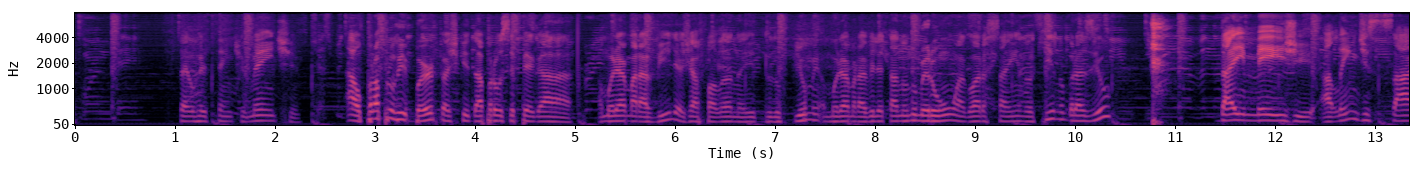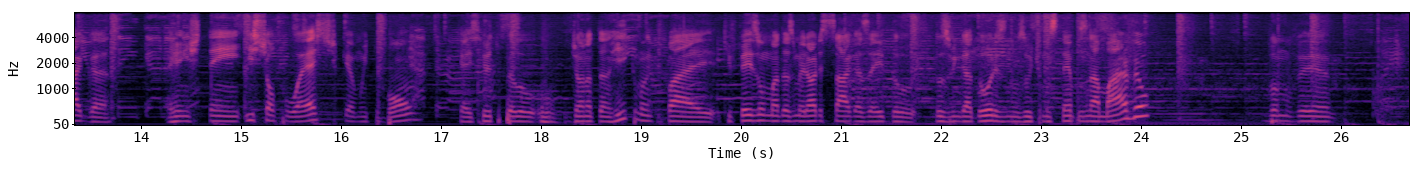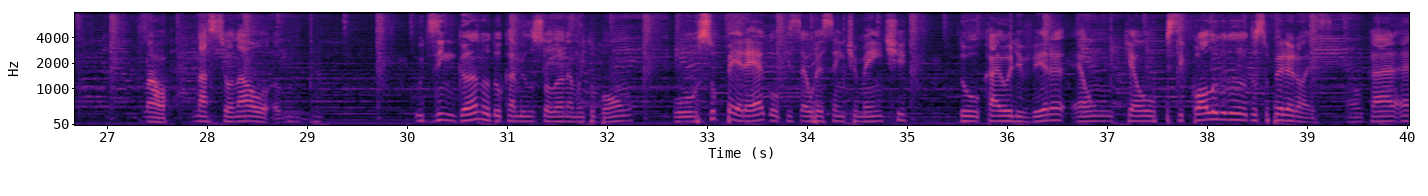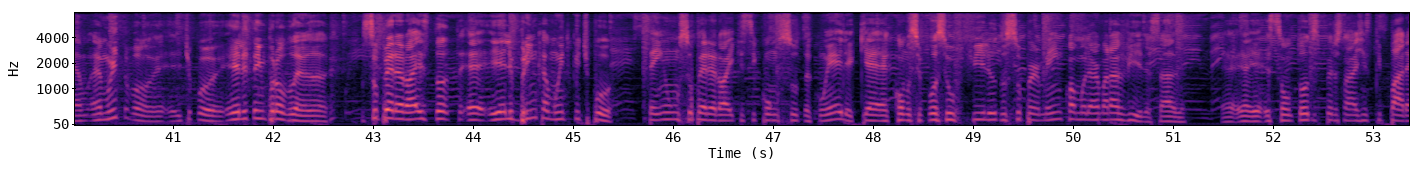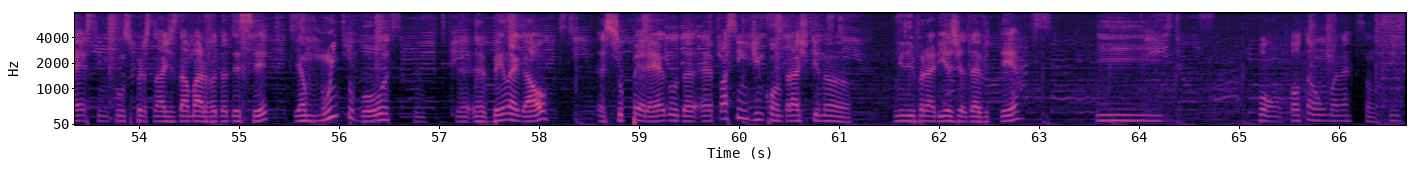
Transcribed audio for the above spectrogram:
saiu recentemente. Ah, o próprio Rebirth, acho que dá pra você pegar a Mulher Maravilha, já falando aí do, do filme. A Mulher Maravilha tá no número 1 um agora saindo aqui no Brasil. Da Image, além de Saga, a gente tem East of West, que é muito bom, que é escrito pelo Jonathan Hickman, que, faz, que fez uma das melhores sagas aí do, dos Vingadores nos últimos tempos na Marvel. Vamos ver Não. nacional. O Desengano do Camilo Solano é muito bom. O Super Ego, que saiu recentemente, do Caio Oliveira, é um que é o psicólogo do- dos super-heróis. É um cara. É, é muito bom. É, é, tipo, ele tem problema. Super-heróis. é, ele brinca muito que, tipo, tem um super-herói que se consulta com ele, que é como se fosse o filho do Superman com a Mulher Maravilha, sabe? É, é, são todos personagens que parecem com os personagens da Marvel da DC. E é muito boa. É, é bem legal. É super ego. É facinho de encontrar, acho que no, em livrarias já deve ter. E. Bom, falta uma, né? Que são cinco.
